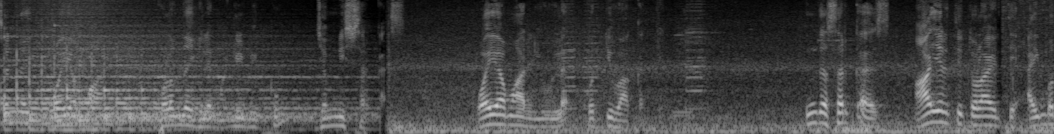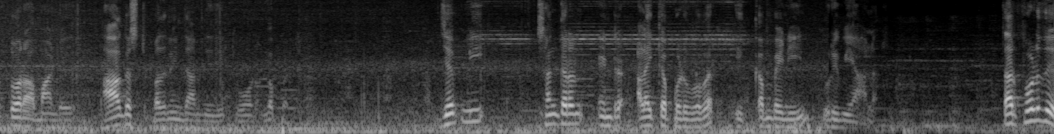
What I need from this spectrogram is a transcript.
சென்னை ஓயம்மார் குழந்தைகளை மகிழ்விக்கும் ஜெம்னி சர்க்கஸ். ஓயமாரில் உள்ள கொட்டிவாக்கத்தில் இந்த சர்க்கஸ் ஆயிரத்தி தொள்ளாயிரத்தி ஐம்பத்தோராம் ஆண்டு ஆகஸ்ட் பதினைந்தாம் தேதி தொடங்கப்பட்டது ஜெம்னி சங்கரன் என்று அழைக்கப்படுபவர் இக்கம்பெனியின் உரிமையாளர். தற்பொழுது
